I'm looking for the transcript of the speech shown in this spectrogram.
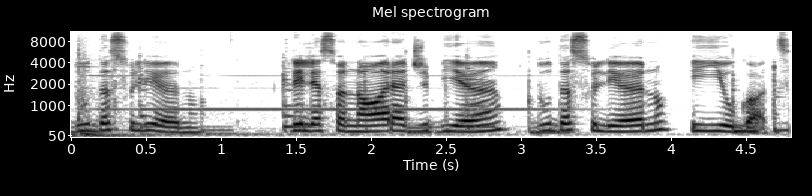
Duda Suliano. Trilha sonora de Bian, Duda Suliano e Hugot.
